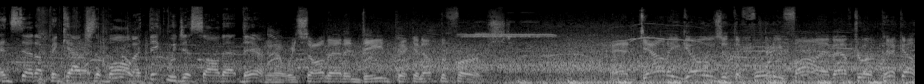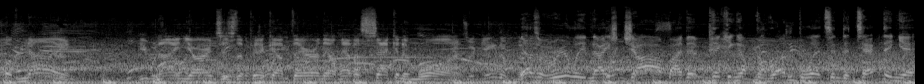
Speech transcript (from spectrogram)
and set up and catch the ball. I think we just saw that there. Yeah, we saw that indeed picking up the first. And down he goes at the 45 after a pickup of nine. Nine yards is the pickup there, and they'll have a second and one. That was a really nice job by them picking up the run blitz and detecting it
